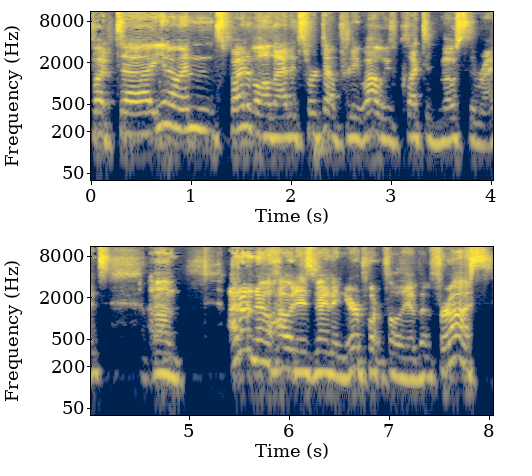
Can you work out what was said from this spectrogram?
but uh, you know, in spite of all that, it's worked out pretty well. We've collected most of the rents. Okay. Um, I don't know how it has been in your portfolio, but for us,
